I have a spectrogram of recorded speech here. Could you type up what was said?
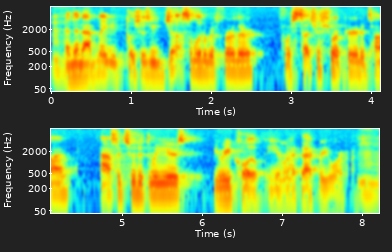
And then that maybe pushes you just a little bit further for such a short period of time. After two to three years, you recoil and you're right back where you were. Mm-hmm.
